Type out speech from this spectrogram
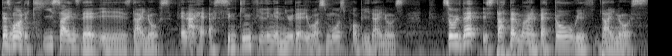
That's one of the key signs that is dinos, and I had a sinking feeling and knew that it was most probably dinos. So with that, it started my battle with dinos.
